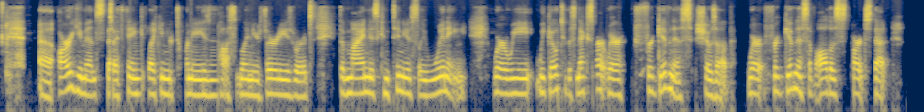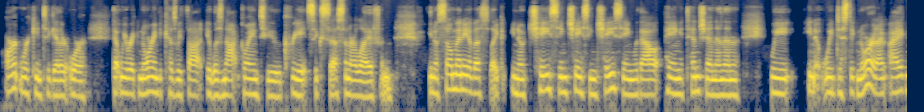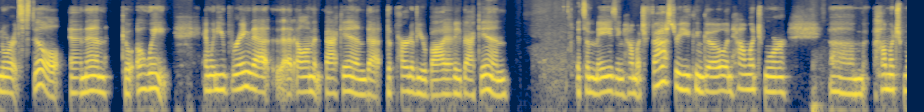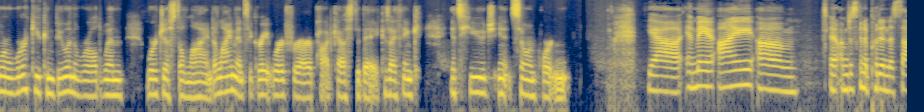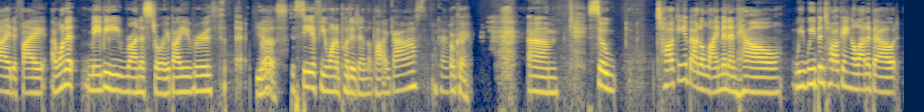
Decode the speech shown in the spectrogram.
uh, arguments that I think, like in your 20s and possibly in your 30s, where it's the mind is continuously winning, where we we go to this next part where forgiveness shows up, where forgiveness of all those parts that aren't working together or that we were ignoring because we thought it was not going to create success in our life. And you know so many of us like you know chasing chasing chasing without paying attention. And then we you know we just ignore it. I, I ignore it still and then go oh wait. And when you bring that that element back in that the part of your body back in it's amazing how much faster you can go and how much more um, how much more work you can do in the world when we're just aligned. Alignment's a great word for our podcast today because i think it's huge it's so important. Yeah and may i um I'm just going to put an aside if I I want to maybe run a story by you, Ruth. For, yes. To see if you want to put it in the podcast. Okay. Okay. Um, so talking about alignment and how we we've been talking a lot about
